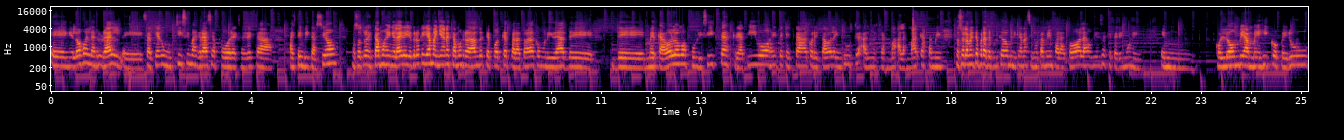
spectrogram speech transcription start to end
en el Ojo en la Rural. Eh, Santiago, muchísimas gracias por acceder a a esta invitación. Nosotros estamos en el aire, yo creo que ya mañana estamos rodando este podcast para toda la comunidad de de mercadólogos, publicistas, creativos, gente que está conectado a la industria, a, nuestras, a las marcas también, no solamente para República Dominicana, sino también para todas las audiencias que tenemos en, en Colombia, México, Perú,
